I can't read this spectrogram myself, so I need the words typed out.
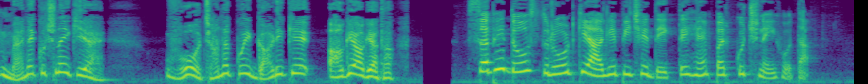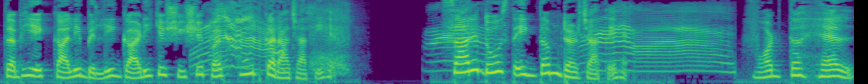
मैंने कुछ नहीं किया है। वो अचानक कोई गाड़ी के आगे आ गया था। सभी दोस्त रोड के आगे पीछे देखते हैं पर कुछ नहीं होता। तभी एक काली बिल्ली गाड़ी के शीशे पर कूद कर आ जाती है। सारे दोस्त एकदम डर जाते हैं। वॉट द हेल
